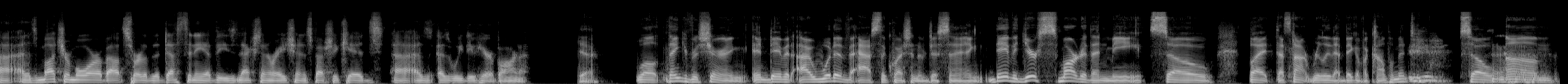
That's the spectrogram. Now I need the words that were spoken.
Uh, as much or more about sort of the destiny of these next generation, especially kids, uh, as as we do here at Barna. Yeah, well, thank you for sharing. And David, I would have asked the question of just saying, David, you're smarter than me. So, but that's not really that big of a compliment to you. So, um,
